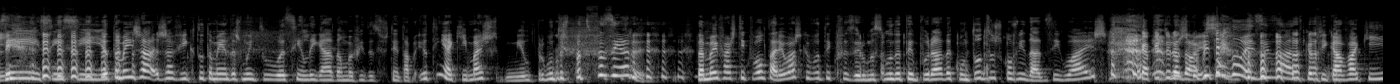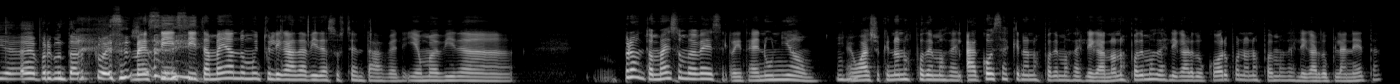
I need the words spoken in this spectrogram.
Sim, sim, sim. Eu também já, já vi que tu também andas muito assim ligada a uma vida sustentável. Eu tinha aqui mais mil perguntas para te fazer. Também vais ter que voltar. Eu acho que eu vou ter que fazer uma segunda temporada com todos os convidados iguais. Capítulo Mas 2. Capítulo 2, exato. Que eu ficava aqui a, a perguntar-te coisas. Mas sim, sim, também ando muito ligada à vida sustentável e é uma vida. Pronto, mais uma vez, Rita, em união. Eu acho que não nos podemos. Há coisas que não nos podemos desligar. Não nos podemos desligar do corpo, não nos podemos desligar do planeta,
